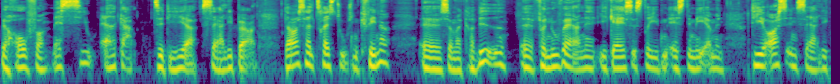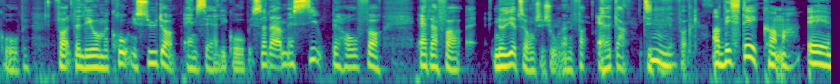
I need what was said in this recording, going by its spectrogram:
behov for massiv adgang til de her særlige børn. Der er også 50.000 kvinder, øh, som er gravide øh, for nuværende i Gazastriben, estimerer man. De er også en særlig gruppe. Folk, der lever med kronisk sygdom, er en særlig gruppe. Så der er massiv behov for, at der for nødhjælpsorganisationerne får adgang til mm. de her folk. Og hvis det kommer, øh,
